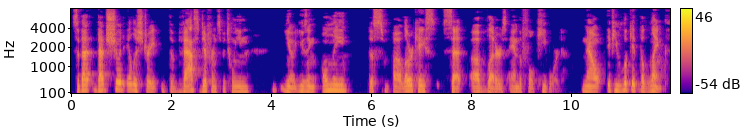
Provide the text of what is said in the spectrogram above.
So that that should illustrate the vast difference between you know using only the uh, lowercase set of letters and the full keyboard. Now, if you look at the length,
